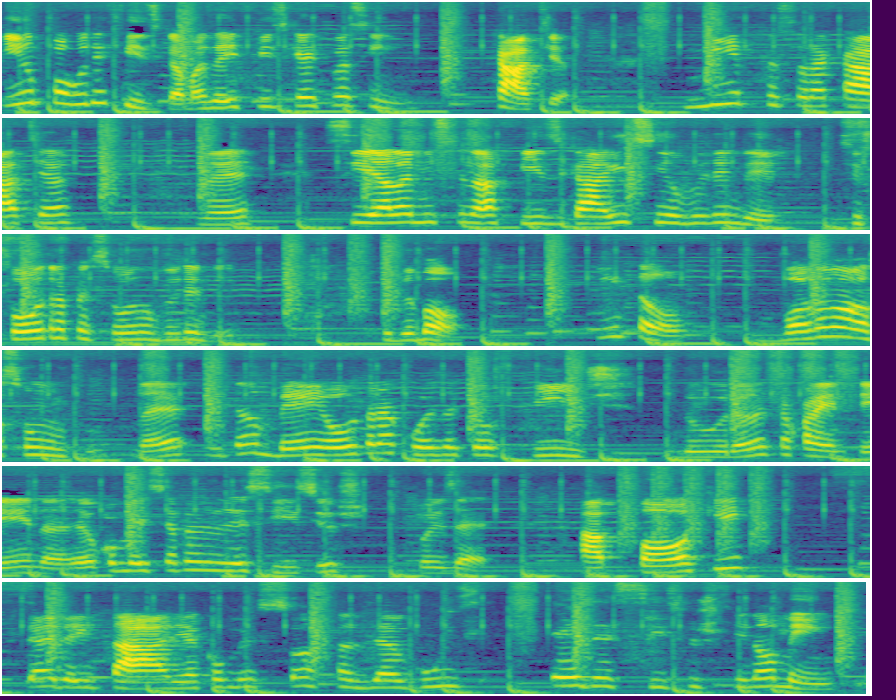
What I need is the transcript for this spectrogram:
E um pouco de física, mas aí física é tipo assim, Kátia. Minha professora Kátia, né? Se ela me ensinar física, aí sim eu vou entender. Se for outra pessoa, eu não vou entender. Tudo bom? Então, voltando ao assunto, né? E também outra coisa que eu fiz durante a quarentena, eu comecei a fazer exercícios, pois é, a POC sedentária começou a fazer alguns exercícios finalmente.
